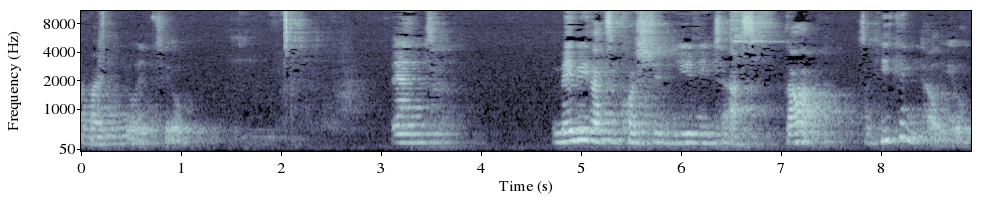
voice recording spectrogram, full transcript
inviting you into? And maybe that's a question you need to ask God. So He can tell you.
